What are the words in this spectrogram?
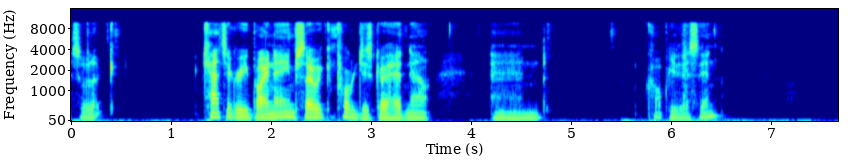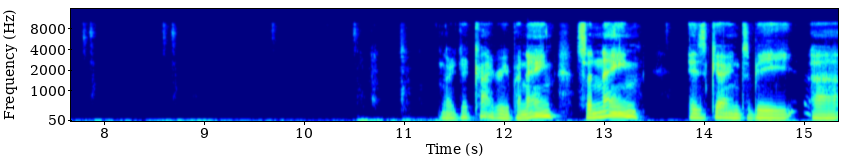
So look, category by name. So we can probably just go ahead now and copy this in. There we category by name. So name is going to be uh,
